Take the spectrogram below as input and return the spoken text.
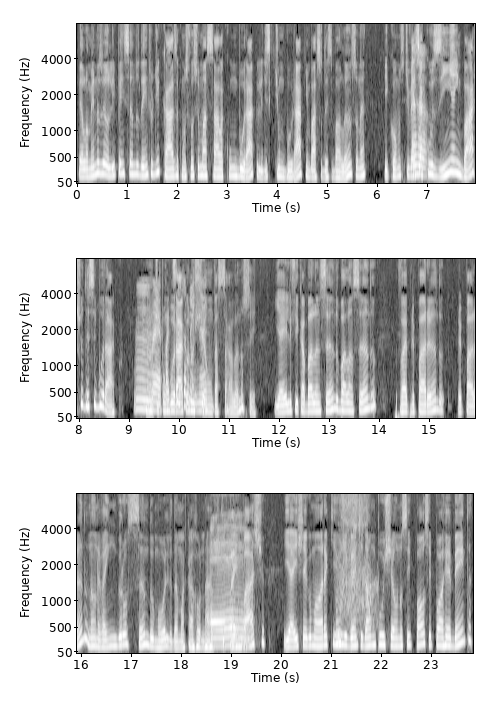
pelo menos eu li pensando dentro de casa, como se fosse uma sala com um buraco. Ele disse que tinha um buraco embaixo desse balanço, né? E como se tivesse uhum. a cozinha embaixo desse buraco. Hum, né? é, tipo um buraco também, no chão né? da sala, não sei. E aí ele fica balançando, balançando, vai preparando. Preparando não, né? Vai engrossando o molho da macarronada é... que tá é. embaixo. E aí chega uma hora que o gigante dá um puxão no cipó, o cipó arrebenta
